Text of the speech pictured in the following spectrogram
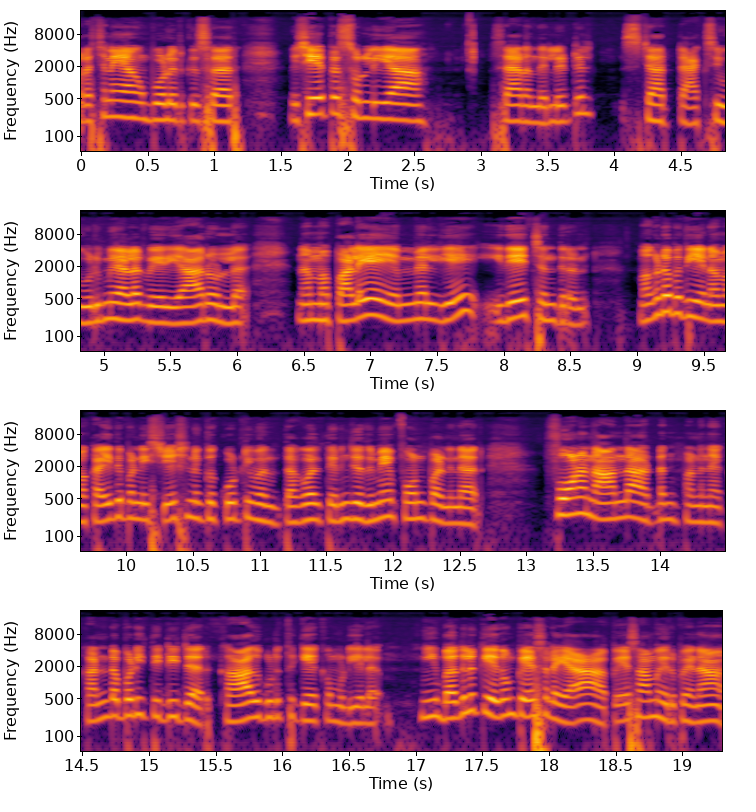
பிரச்சனையாகும் போல் இருக்குது சார். விஷயத்த சொல்லியா சார் அந்த லிட்டில் ஸ்டார் டாக்ஸி உரிமையாளர் வேறு யாரும் இல்லை. நம்ம பழைய எம்எல்ஏ இதே சந்திரன் மகுடபதியை நம்ம கைது பண்ணி ஸ்டேஷனுக்கு கூட்டி வந்த தகவல் தெரிஞ்சதுமே ஃபோன் பண்ணினார். ஃபோனை நான் தான் அட்டன் பண்ணினேன். கண்டபடி திட்டார் காது கொடுத்து கேட்க முடியலை. நீ பதிலுக்கு எதுவும் பேசலையா? பேசாமல் இருப்பேனா?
